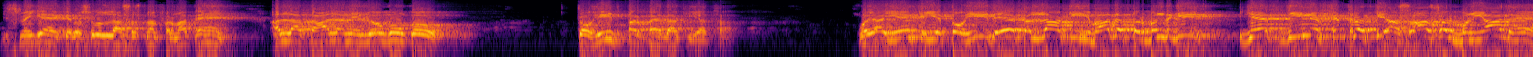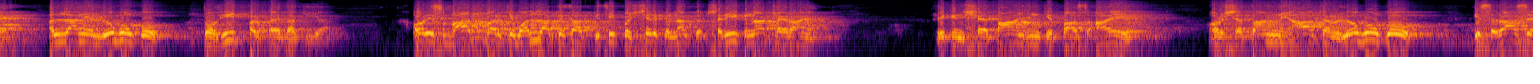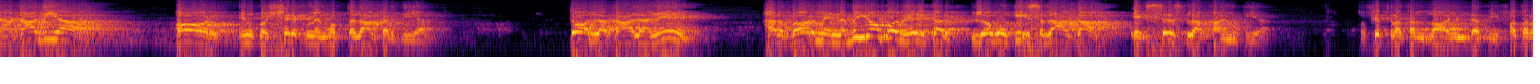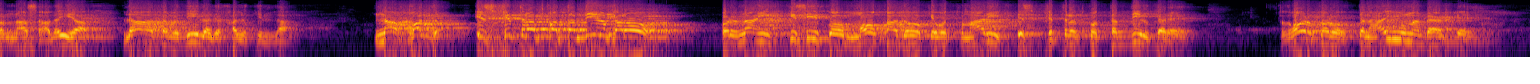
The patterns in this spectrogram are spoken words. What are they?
جس میں یہ ہے کہ رسول اللہ صلی اللہ علیہ وسلم فرماتے ہیں، اللہ تعالی نے لوگوں کو توحید پر پیدا کیا تھا۔ گویا یہ کہ یہ توحید ایک اللہ کی عبادت اور بندگی، یہ دین فطرت کی اساس اور بنیاد ہے۔ اللہ نے لوگوں کو توحید پر پیدا کیا۔ اور اس بات پر کہ وہ اللہ کے ساتھ کسی کو شرک نہ شریک نہ ٹھہرائیں۔ لیکن شیطان ان کے پاس آئے اور شیطان نے آ کر لوگوں کو اس راہ سے ہٹا دیا اور ان کو شرک میں مبتلا کر دیا۔ تو اللہ تعالی نے ہر دور میں نبیوں کو بھیج کر لوگوں کی اصلاح کا ایک سلسلہ قائم کیا۔ تو فطرت اللہ فطر الناس علیہ لا تبدیل لخلق اللہ۔ نہ خود اس فطرت کو تبدیل کرو اور نہ ہی کسی کو موقع دو کہ وہ تمہاری اس فطرت کو تبدیل کرے۔ غور کرو، تنہائیوں میں بیٹھ کے۔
